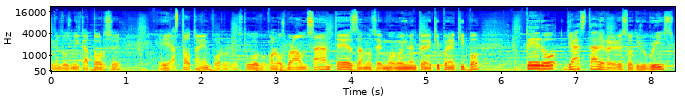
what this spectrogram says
en el 2014. Eh, ha estado también por, estuvo con los Browns antes, dándose movimiento de equipo en equipo, pero ya está de regreso Drew Brees,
